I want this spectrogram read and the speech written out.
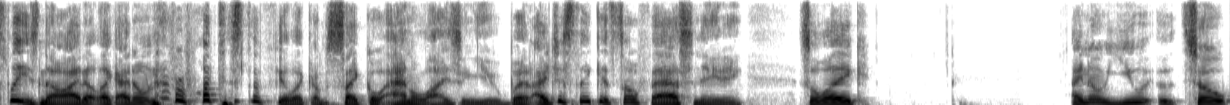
please no, I don't like I don't ever want this to feel like I'm psychoanalyzing you, but I just think it's so fascinating. So like I know you so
